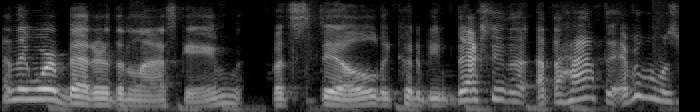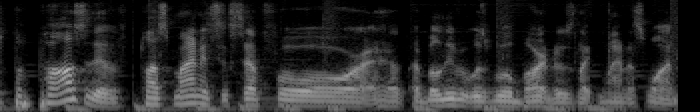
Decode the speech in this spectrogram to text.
and they were better than last game, but still they could have been. They actually the, at the half, everyone was p- positive, plus minus, except for I believe it was Will Barton, who was like minus one.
